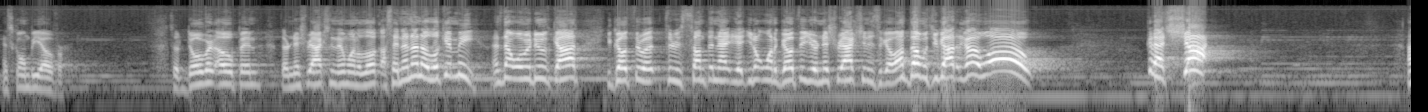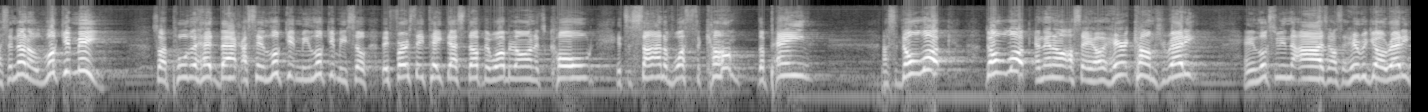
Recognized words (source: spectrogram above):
It's going to be over. So the door would open, their initial reaction, they want to look. I'll say, no, no, no, look at me. That's not what we do with God. You go through it through something that you don't want to go through. Your initial reaction is to go, I'm done with you, God. To go, whoa, look at that shot. I said, no, no, look at me. So I pull the head back. I say, look at me, look at me. So they first they take that stuff, they rub it on. It's cold. It's a sign of what's to come, the pain. I said, don't look, don't look. And then I'll say, oh, here it comes. You ready? And he looks me in the eyes, and I'll say, here we go. Ready?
